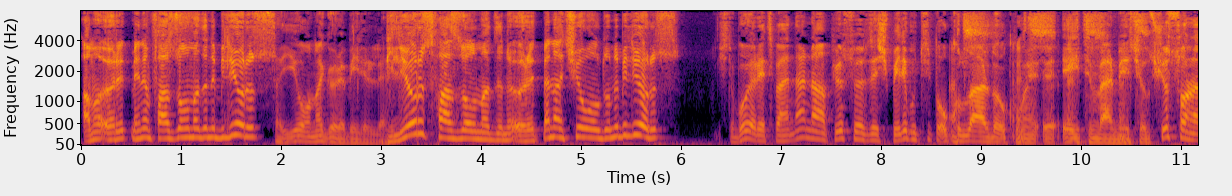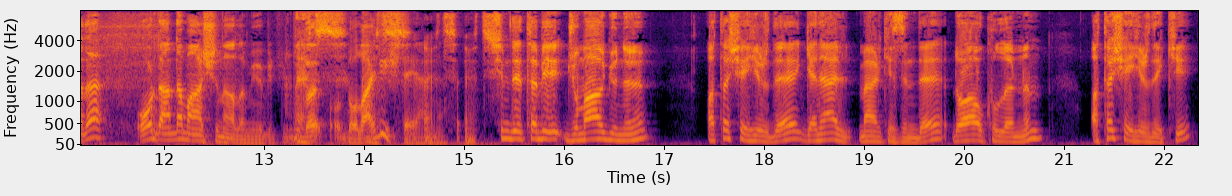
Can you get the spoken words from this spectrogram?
Ama öğretmenin fazla olmadığını biliyoruz. sayıyı ona göre belirle. Biliyoruz fazla olmadığını, öğretmen açığı olduğunu biliyoruz. İşte bu öğretmenler ne yapıyor? Sözleşmeli bu tip okullarda Evet, okuma evet, eğitim vermeye çalışıyor. Sonra da oradan da maaşını alamıyor. Bu da Evet, dolaylı evet, işte yani. Evet, evet. Şimdi tabii Cuma günü Ataşehir'de genel merkezinde doğa okullarının Ataşehir'deki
